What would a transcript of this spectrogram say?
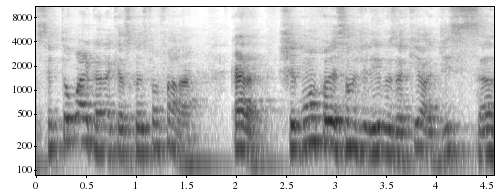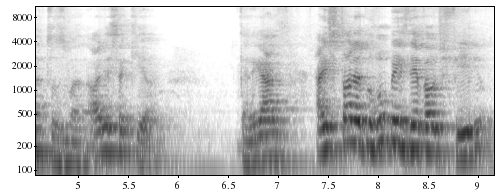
sempre tô guardando aqui as coisas para falar. Cara, chegou uma coleção de livros aqui, ó, de Santos, mano. Olha isso aqui, ó. Tá ligado? A história do Rubens Evaldo Filho,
